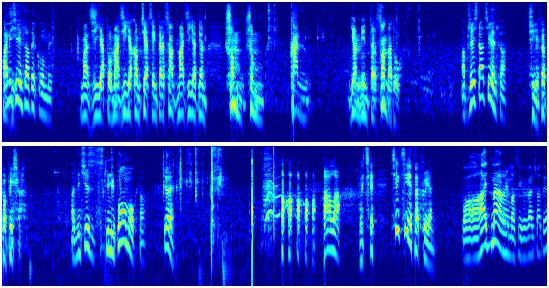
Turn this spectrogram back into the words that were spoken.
Ani Magji. qeltat e kombit. Magjia, po magjia kom qef se interesant, magjijat janë shumë, shumë, kanë, janë interesant ato. A pse sta qelta? Që i thët po pisha. A din që s'kimi po mo këta? Kqyre, Hala, po që, që që i thët ku janë? po a hajt merrim asi kë kanë qati?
